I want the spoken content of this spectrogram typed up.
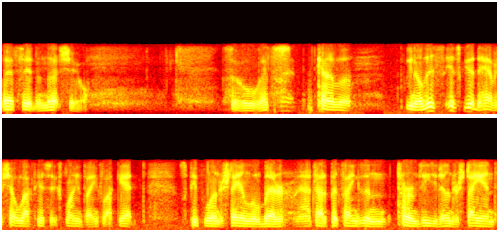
that's it in a nutshell. So that's kind of a, you know, this it's good to have a show like this explain things like that, so people understand a little better. I try to put things in terms easy to understand,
